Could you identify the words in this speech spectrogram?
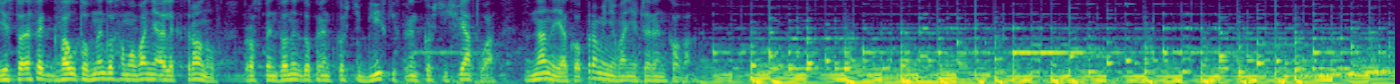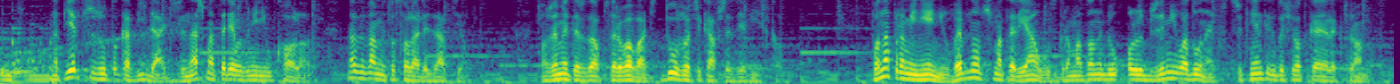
Jest to efekt gwałtownego hamowania elektronów rozpędzonych do prędkości bliskich prędkości światła, znany jako promieniowanie Czerenkowa. Na pierwszy rzut oka widać, że nasz materiał zmienił kolor. Nazywamy to solaryzacją. Możemy też zaobserwować dużo ciekawsze zjawisko. Po napromienieniu wewnątrz materiału zgromadzony był olbrzymi ładunek wstrzykniętych do środka elektronów.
